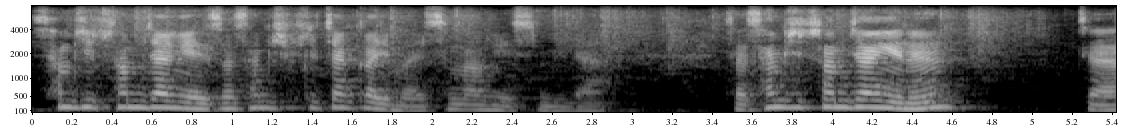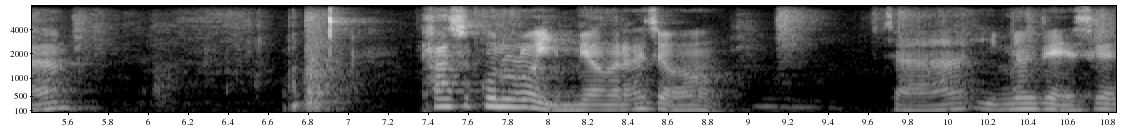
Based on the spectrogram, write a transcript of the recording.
33장에서 37장까지 말씀하고 있습니다. 자, 33장에는 자, 파수꾼으로 임명을 하죠. 자, 임명된 에스가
